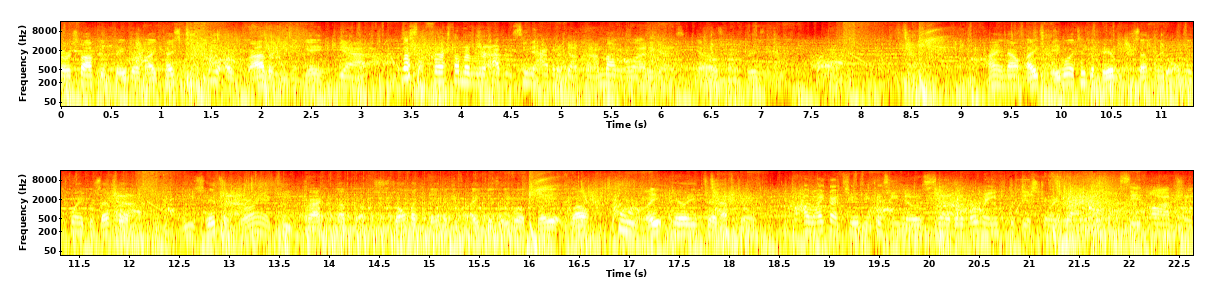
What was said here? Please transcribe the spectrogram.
first stock in favor of Ike Tyson, a rather even game. Yeah, that's the first time I've ever haven't seen it happen to Duckman. I'm not gonna lie to you guys. Yeah, that was kind of crazy. Alright, now Ike able to take a bare percent lead, only 20%, but these hits are growing and keep racking up so much damage if Ike is able to play it well. Great parry into an F tilt. I like that too because he knows he's got a bit of a range with Destroy Ryan. It's a safe option.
